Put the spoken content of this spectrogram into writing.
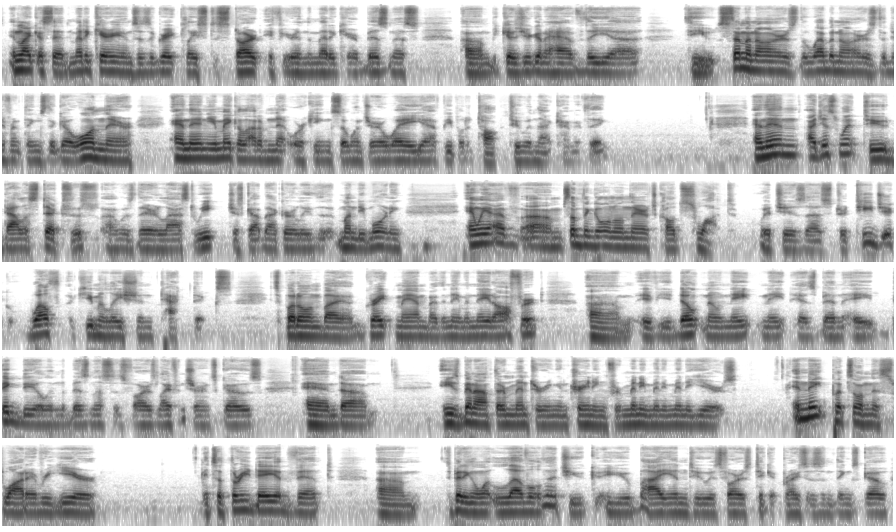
And like I said, Medicarians is a great place to start if you're in the Medicare business um, because you're going to have the uh, the seminars, the webinars, the different things that go on there, and then you make a lot of networking. So once you're away, you have people to talk to and that kind of thing. And then I just went to Dallas, Texas. I was there last week. Just got back early the Monday morning, and we have um, something going on there. It's called SWAT, which is uh, Strategic Wealth Accumulation Tactics. It's put on by a great man by the name of Nate Offord. Um, if you don't know Nate, Nate has been a big deal in the business as far as life insurance goes. And um, he's been out there mentoring and training for many, many, many years. And Nate puts on this SWAT every year. It's a three day event. Um, depending on what level that you you buy into as far as ticket prices and things go.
